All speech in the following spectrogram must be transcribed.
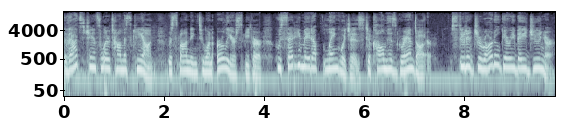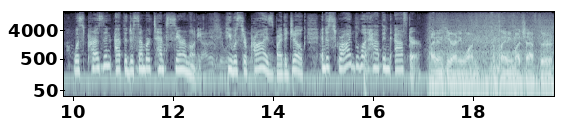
That's Chancellor Thomas Keon responding to an earlier speaker who said he made up languages to calm his granddaughter. Student Gerardo Garibay Jr. was present at the December 10th ceremony. He was surprised by the joke and described what happened after. I didn't hear anyone complaining much after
